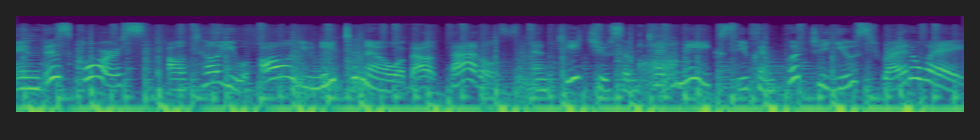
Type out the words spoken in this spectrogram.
In this course, I'll tell you all you need to know about battles and teach you some techniques you can put to use right away.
